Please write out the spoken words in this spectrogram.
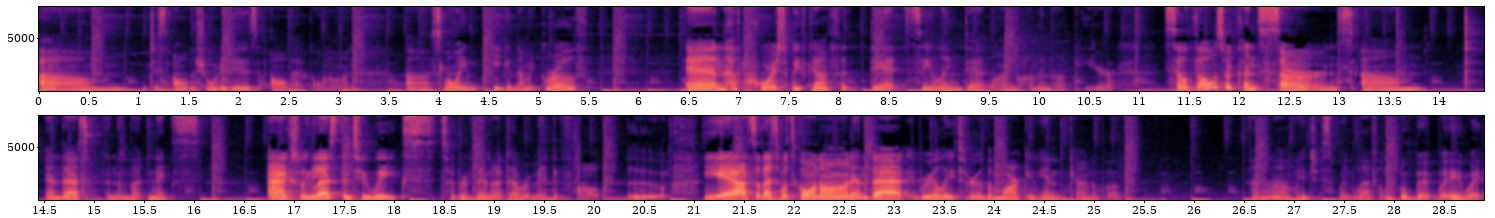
Um, just all the shortages, all that going on uh, slowing economic growth. And of course, we've got the debt ceiling deadline coming up here. So, those are concerns. Um, and that's within the next, actually, less than two weeks to prevent a government default. Ooh. Yeah, so that's what's going on. And that really threw the market in kind of a, I don't know, it just went left a little bit. But anyway,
